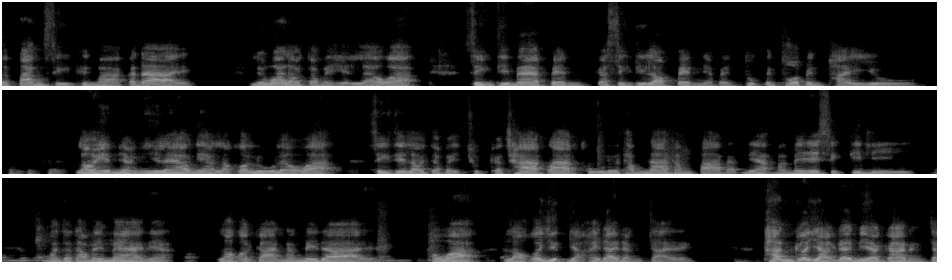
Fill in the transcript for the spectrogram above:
จะตั้งศีลขึ้นมาก็ได้ หรือว่าเราจะมาเห็นแล้วว่า สิ่งที่แม่เป็นกับสิ่งที่เราเป็นเนี่ยเป็นทุกข์เป็นโทษเป็นภัยอยู่ เราเห็นอย่างนี้แล้วเนี่ยเราก็รู้แล้วว่าสิ่งที่เราจะไปฉุดกระชากลากถูหรือทำหน้าทำตาแบบเนี้ยมันไม่ใช่สิ่งที่ดี มันจะทำให้แม่เนี่ย รับอาการนั้นไม่ได้ เพราะว่าเราก็ยึดอยากให้ได้ดังใจ ท่านก็อยากได้มีอาการดังใจ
